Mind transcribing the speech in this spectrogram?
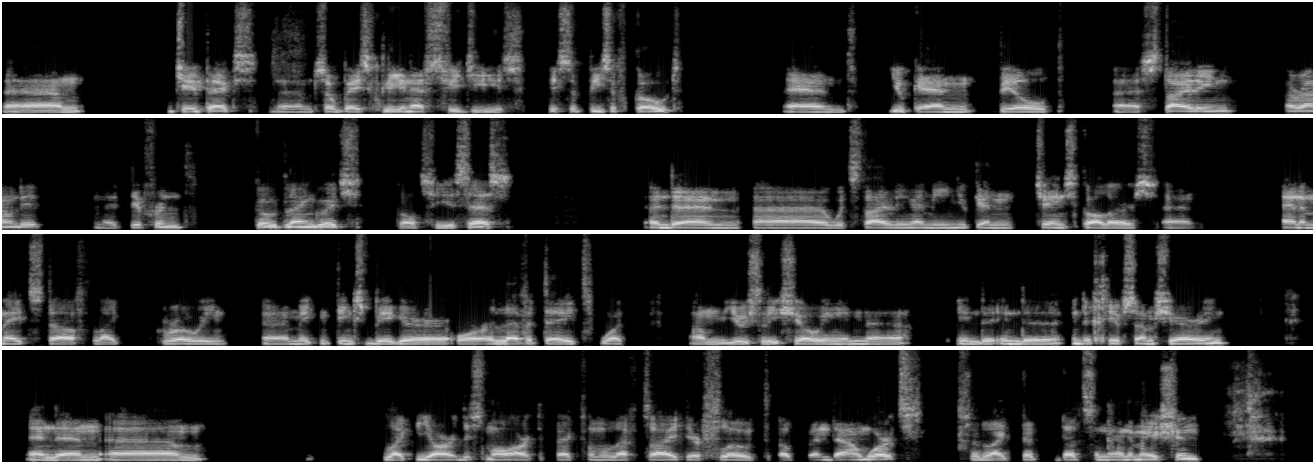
um, JPEGs. Um, so basically, an SVG is, is a piece of code, and you can build uh, styling around it in a different code language called CSS. And then uh, with styling, I mean, you can change colors and animate stuff like growing, uh, making things bigger, or levitate what I'm usually showing in uh, in the in the in the gifs I'm sharing, and then um, like the art, the small artifacts on the left side, they float up and downwards. So like that, that's an animation.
